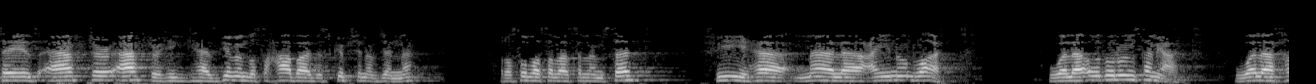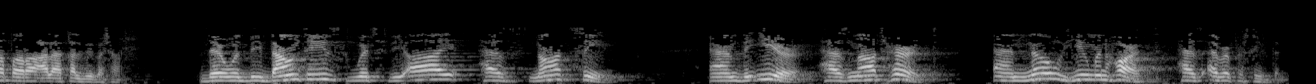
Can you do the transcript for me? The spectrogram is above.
says, after, after he has given the Sahaba a description of Jannah, Rasulullah said, فيها ما لا عين رأت ولا أذن سمعت ولا خطر على قلب بشر There would be bounties which the eye has not seen and the ear has not heard and no human heart has ever perceived them.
